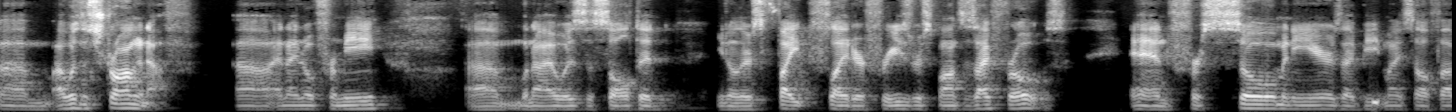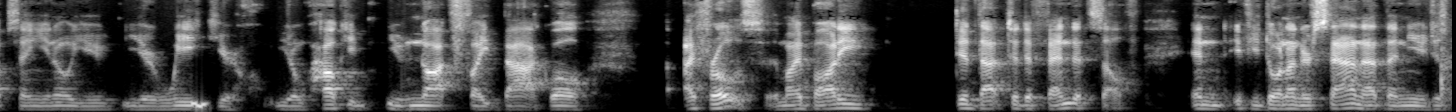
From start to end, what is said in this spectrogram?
um, I wasn't strong enough. Uh, and I know for me, um, when I was assaulted, you know, there's fight, flight, or freeze responses. I froze, and for so many years, I beat myself up saying, you know, you you're weak. You're you know, how can you not fight back? Well, I froze. My body did that to defend itself. And if you don't understand that, then you just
